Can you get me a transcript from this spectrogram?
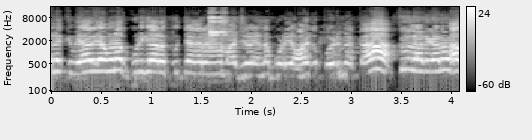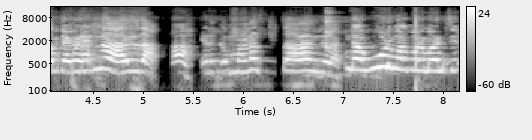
எனக்கு வேற எவனா குடிகார குத்தியாக்கார மாற்றி என்ன போடிய வாழ்க்கை போயிடுமேக்கா அப்படின்னு அழுதான் எனக்கு மனம் தாங்கல. இந்த ஊடு மலை போன மனுச்சு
